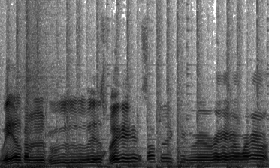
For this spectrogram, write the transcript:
Welcome to this place. I'll take you around.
